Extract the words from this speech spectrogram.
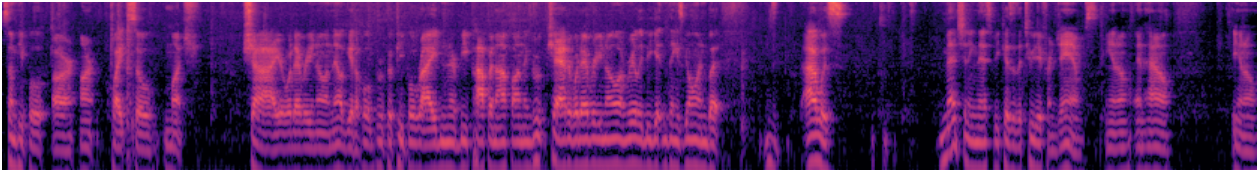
Some people are aren't quite so much shy or whatever you know, and they'll get a whole group of people riding or be popping off on the group chat or whatever you know, and really be getting things going. But I was mentioning this because of the two different jams, you know, and how you know,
